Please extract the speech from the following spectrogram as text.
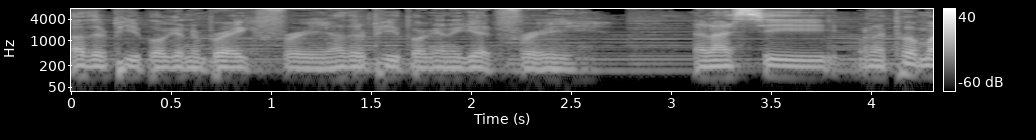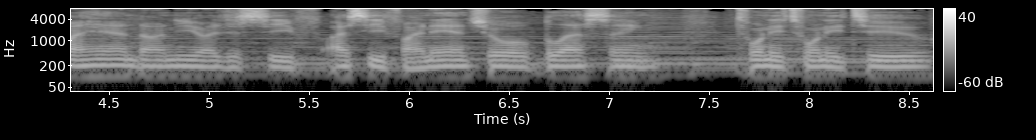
other people are going to break free, other people are going to get free. And I see, when I put my hand on you, I just see, I see financial blessing 2022.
